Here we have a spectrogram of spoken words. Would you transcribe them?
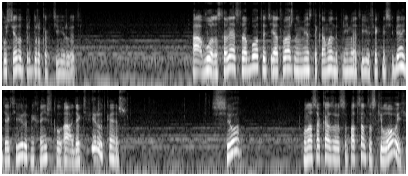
пусть этот придурок активирует. А, вот, заставляет сработать и отважно вместо команды принимает ее эффект на себя и деактивирует механическую... А, деактивирует, конечно. Все. У нас оказывается пацан-то скилловый.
